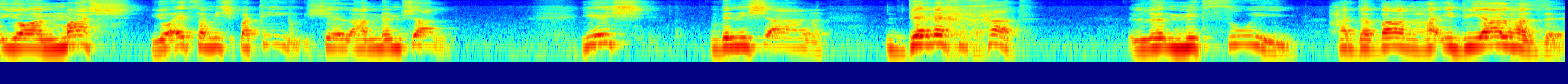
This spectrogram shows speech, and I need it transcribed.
יועמ"ש, יועץ המשפטי של הממשל. יש ונשאר דרך אחת למיצוי הדבר האידיאל הזה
